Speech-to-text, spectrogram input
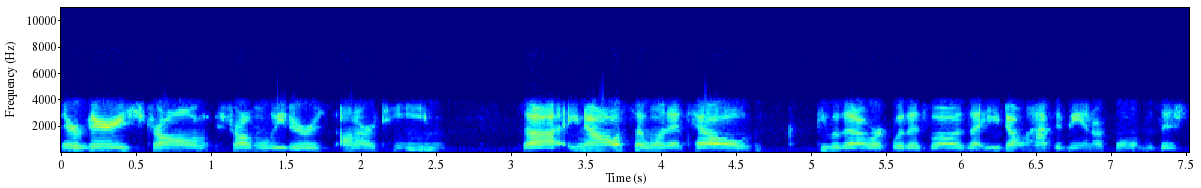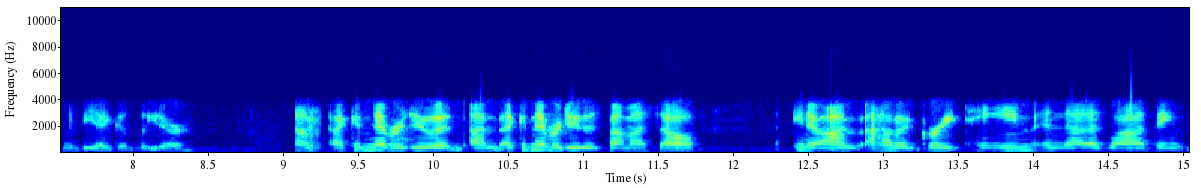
they're very strong strong leaders on our team. So I, you know, I also want to tell people that I work with as well is that you don't have to be in a formal position to be a good leader. Um, I could never do it. I'm, I could never do this by myself. You know, I'm, I have a great team, and that is why I think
